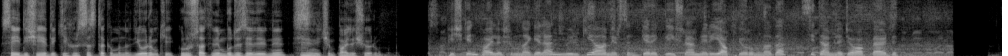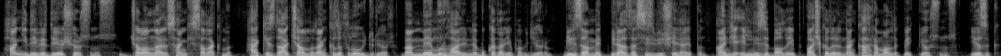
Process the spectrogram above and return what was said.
Seydişehir'deki hırsız takımını diyorum ki ruhsatinin bu dizelerini sizin için paylaşıyorum. Pişkin paylaşımına gelen mülki amirsin gerekli işlemleri yap yorumuna da sitemle cevap verdi. Hangi devirde yaşıyorsunuz? Çalanlar sanki salak mı? Herkes daha çalmadan kılıfına uyduruyor. Ben memur halimle bu kadar yapabiliyorum. Bir zahmet biraz da siz bir şeyler yapın. Anca elinizi bağlayıp başkalarından kahramanlık bekliyorsunuz. Yazık.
